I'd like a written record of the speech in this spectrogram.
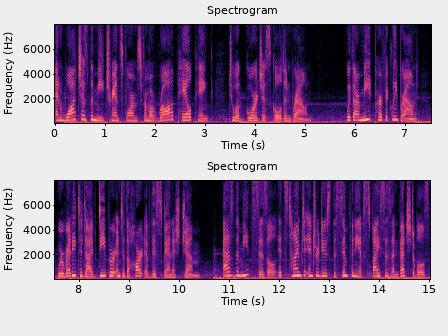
and watch as the meat transforms from a raw pale pink to a gorgeous golden brown. With our meat perfectly browned, we're ready to dive deeper into the heart of this Spanish gem. As the meats sizzle, it's time to introduce the symphony of spices and vegetables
